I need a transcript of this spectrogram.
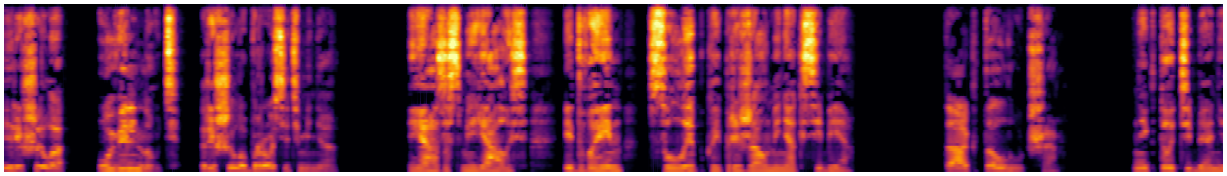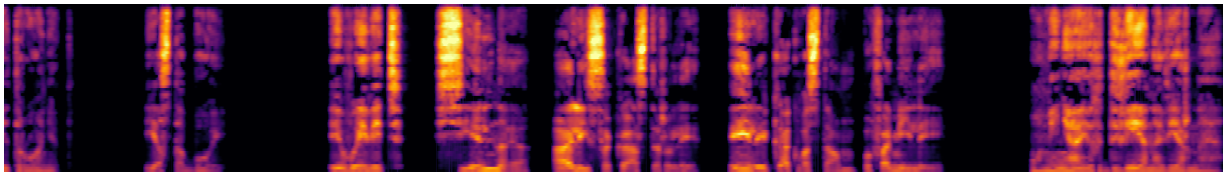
И решила увильнуть, решила бросить меня. Я засмеялась, и Двейн с улыбкой прижал меня к себе. Так-то лучше. Никто тебя не тронет. Я с тобой. И вы ведь сильная, Алиса Кастерли. Или как вас там по фамилии?» «У меня их две, наверное»,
